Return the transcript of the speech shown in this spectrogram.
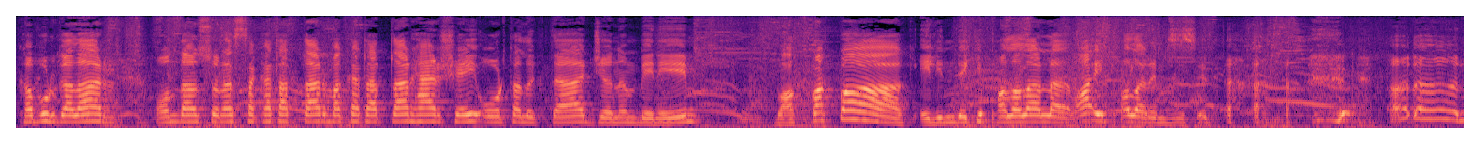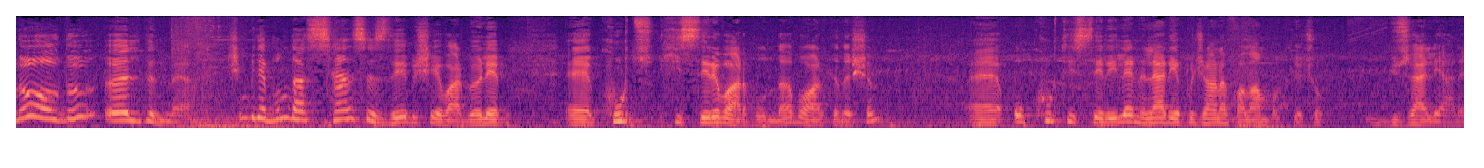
Kaburgalar, ondan sonra sakatatlar, makatatlar her şey ortalıkta canım benim. Bak bak bak elindeki palalarla vay pala Remzi seni. Ana ne oldu? Öldün mü? Şimdi bir de bunda senses diye bir şey var. Böyle e, kurt hisleri var bunda bu arkadaşın. E, o kurt hisleriyle neler yapacağına falan bakıyor. Çok güzel yani.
